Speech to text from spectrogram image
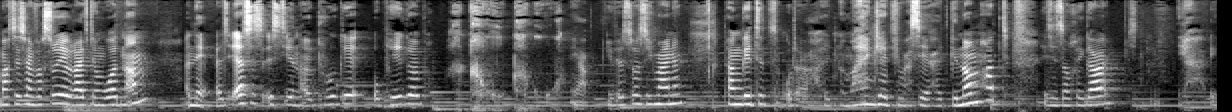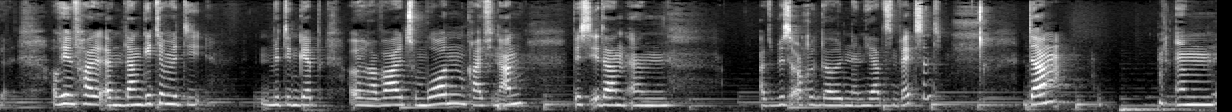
macht ihr es einfach so, ihr greift den Warden an. Ah, ne, als erstes ist hier ein OP-Gap. Ja, ihr wisst, was ich meine. Dann geht jetzt, oder halt normalen Gap, was ihr halt genommen habt. Ist jetzt auch egal. Ja, egal. Auf jeden Fall, ähm, dann geht ihr mit, die, mit dem Gap eurer Wahl zum Warden, greift ihn an, bis ihr dann, ähm, also bis eure goldenen Herzen weg sind. Dann, ähm,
